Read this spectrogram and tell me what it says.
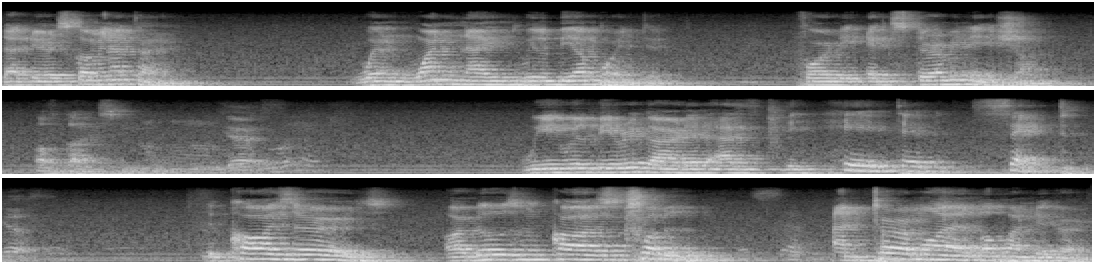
that there is coming a time when one night will be appointed for the extermination of God's people. Yes. We will be regarded as the hated sect, Yes. the causers, or those who cause trouble and turmoil upon the earth.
